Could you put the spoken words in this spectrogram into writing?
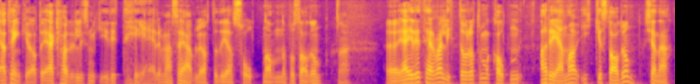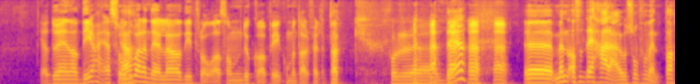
jeg tenker at jeg klarer liksom ikke irritere meg så jævlig at de har solgt navnene på stadion. Nei. Eh, jeg irriterer meg litt over at de har kalt den arena, ikke stadion, kjenner jeg. Ja, du er en av de, ja. Jeg så Ja. det var en del av de trolla som dukka opp i kommentarfeltet. Takk for uh, det. uh, men altså, det her er jo som forventa.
